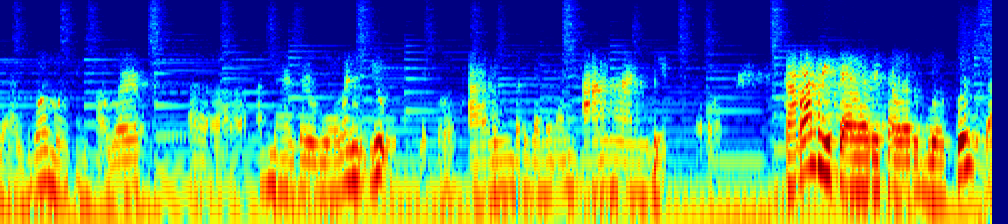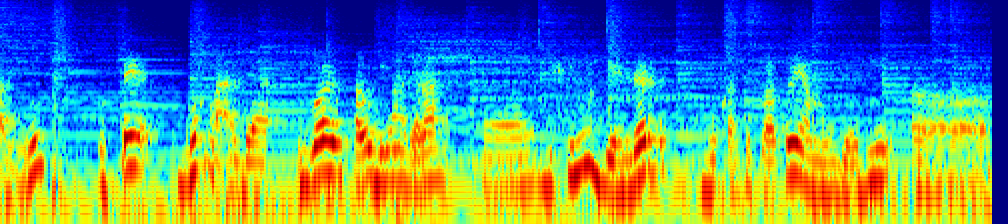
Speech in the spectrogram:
ya gue mengempower uh, another woman yuk gitu saling bergandengan tangan gitu karena reseller reseller gue pun sekarang ini gue nggak ada gue selalu bilang adalah uh, di sini gender bukan sesuatu yang menjadi uh,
